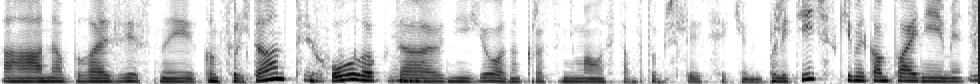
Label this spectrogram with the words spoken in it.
А, она была известный консультант, психолог, угу. да, у нее она как раз занималась там в том числе всякими политическими компаниями. Угу.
